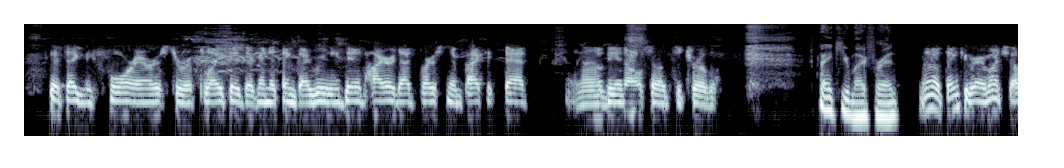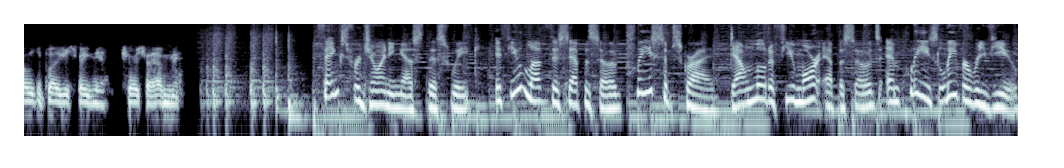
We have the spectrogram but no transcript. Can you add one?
It's going to take me four hours to reply to. They're going to think I really did hire that person in Pakistan, and I'll be in all sorts of trouble. Thank you, my friend. No, thank you very much. Always a pleasure speaking to you. Cheers for having me. Thanks for joining us this week. If you love this episode, please subscribe, download a few more episodes, and please leave a review.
